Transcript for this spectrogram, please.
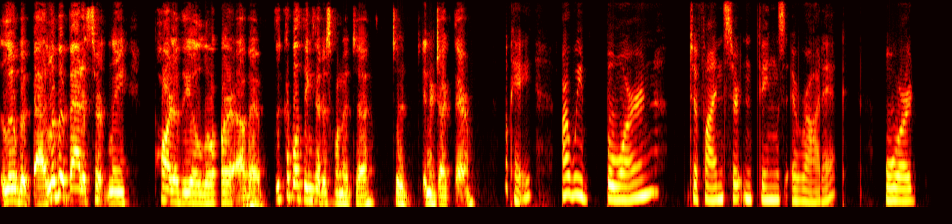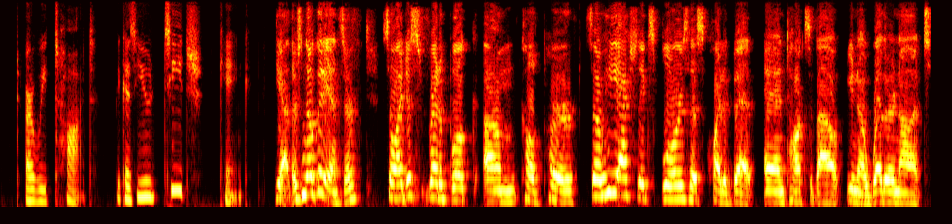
a little bit bad. A little bit bad is certainly part of the allure of it. A couple of things I just wanted to to interject there. Okay, are we born to find certain things erotic or are we taught? Because you teach kink. Yeah, there's no good answer. So I just read a book um, called Perv. So he actually explores this quite a bit and talks about, you know, whether or not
